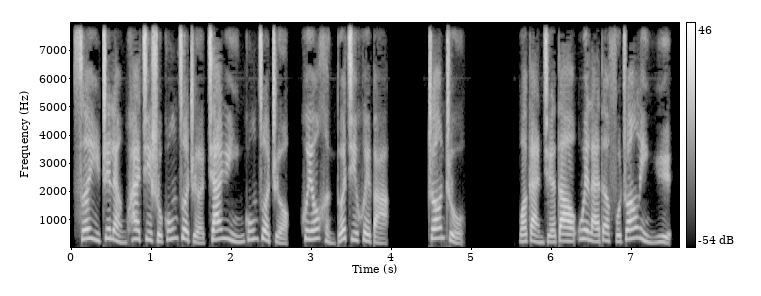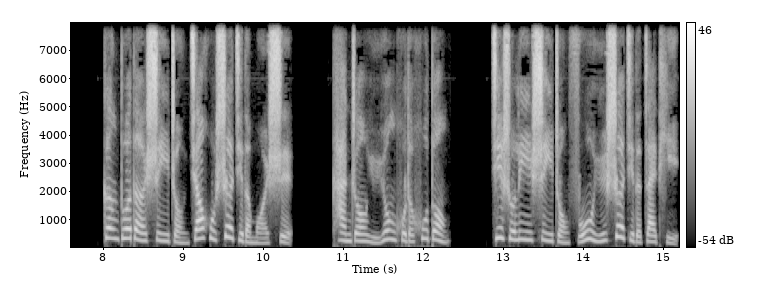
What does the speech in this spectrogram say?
所以这两块技术工作者加运营工作者会有很多机会吧？庄主，我感觉到未来的服装领域更多的是一种交互设计的模式，看重与用户的互动，技术力是一种服务于设计的载体。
